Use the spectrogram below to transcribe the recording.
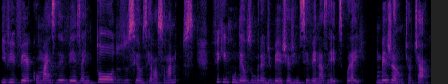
e viver com mais leveza em todos os seus relacionamentos. Fiquem com Deus, um grande beijo e a gente se vê nas redes por aí. Um beijão, tchau, tchau.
